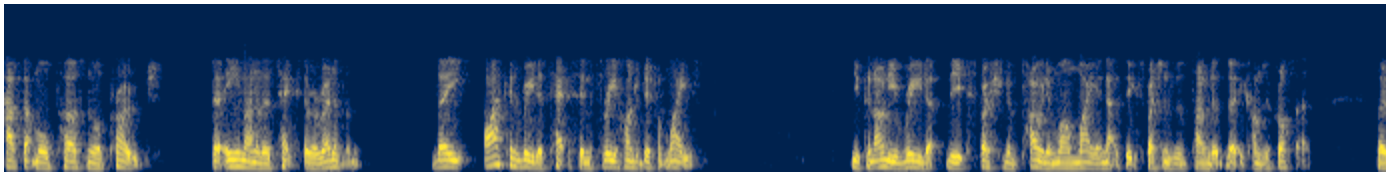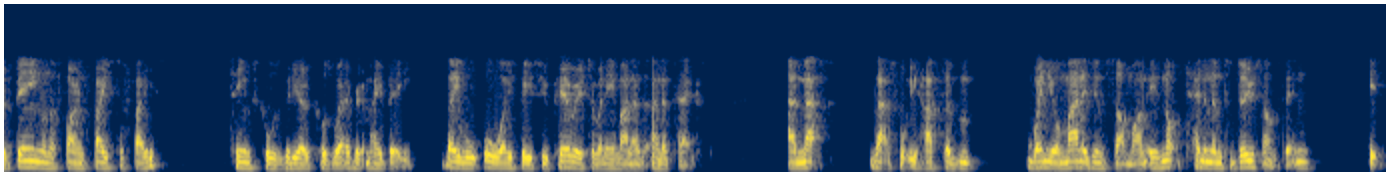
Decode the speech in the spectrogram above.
have that more personal approach, the email and the text are irrelevant. They, I can read a text in 300 different ways. You can only read the expression of tone in one way, and that's the expression of the tone that, that it comes across as. So being on the phone face to face, Teams calls, video calls, whatever it may be, they will always be superior to an email and a text. And that's that's what you have to when you're managing someone is not telling them to do something, it's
